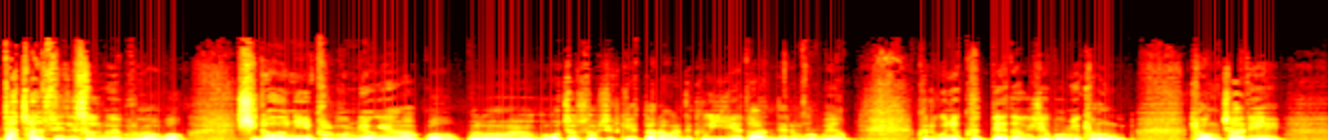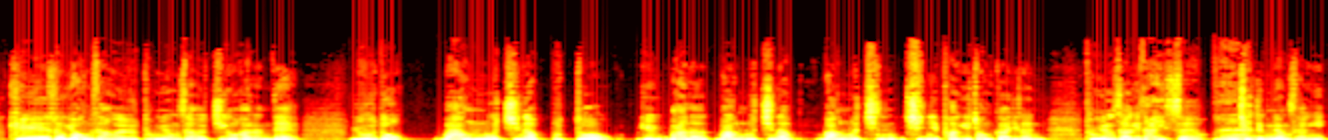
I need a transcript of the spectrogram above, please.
다 찾을 수 있었음에도 불구하고 신원이 불분명해갖고, 그, 어쩔 수 없이 그렇게 했다라고 하는데 그 이해도 안 되는 거고요. 그리고 그때 당시에 보면 경, 경찰이 계속 영상을, 동영상을 찍어 가는데 유독 막루 진압부터 막루 진압 막루 진, 진입하기 전까지는 동영상이 다 있어요. 네. 최종 영상이.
